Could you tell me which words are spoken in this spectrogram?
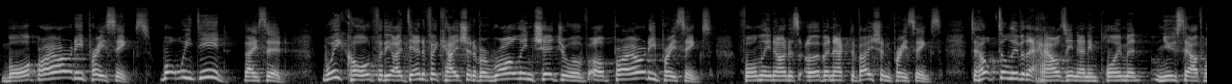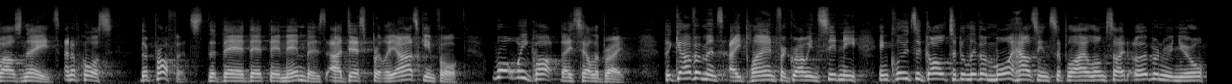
more priority precincts. What we did, they said. We called for the identification of a rolling schedule of, of, priority precincts, formerly known as urban activation precincts, to help deliver the housing and employment New South Wales needs. And of course, the profits that their, that their members are desperately asking for. What we got, they celebrate. The government's A Plan for Growing Sydney includes a goal to deliver more housing supply alongside urban renewal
